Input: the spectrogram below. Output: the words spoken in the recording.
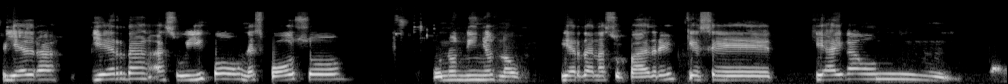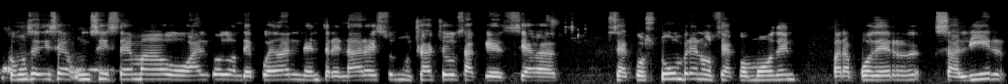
pierda, pierda a su hijo, un esposo, unos niños no pierdan a su padre, que se que haya un ¿cómo se dice? un sistema o algo donde puedan entrenar a esos muchachos a que se, se acostumbren o se acomoden para poder salir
